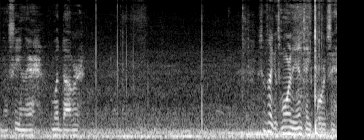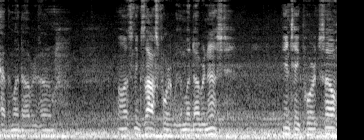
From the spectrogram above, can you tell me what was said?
You can see in there, mud dauber. Seems like it's more of the intake ports they have the mud daubers on them. Oh, that's an exhaust port with a mud dauber nest. Intake port. So,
